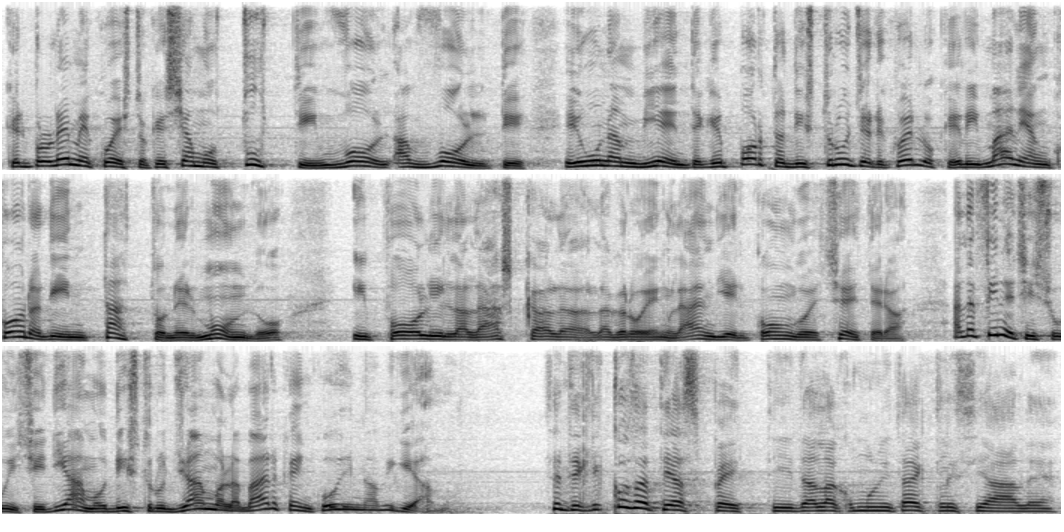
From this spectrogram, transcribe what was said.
che il problema è questo, che siamo tutti avvolti in un ambiente che porta a distruggere quello che rimane ancora di intatto nel mondo, i poli, l'Alaska, la, la Groenlandia, il Congo, eccetera alla fine ci suicidiamo, distruggiamo la barca in cui navighiamo. Senti, che cosa ti aspetti dalla comunità ecclesiale,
